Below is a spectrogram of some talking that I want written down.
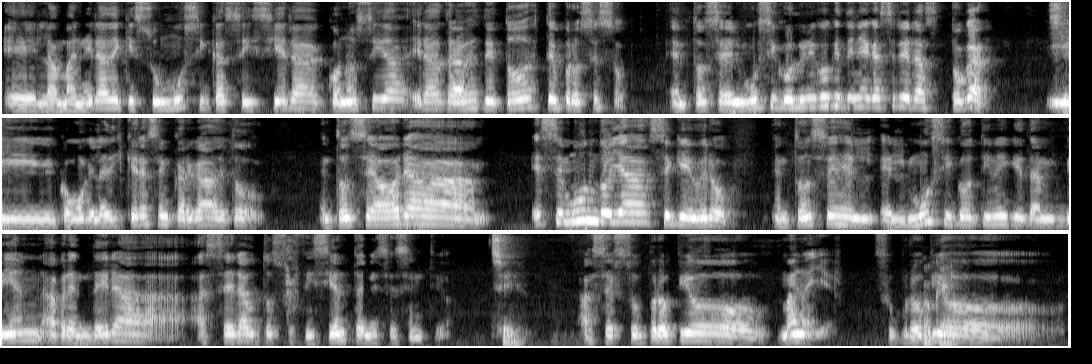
eh, la manera de que su música se hiciera conocida era a través de todo este proceso. Entonces el músico lo único que tenía que hacer era tocar y como que la disquera se encargaba de todo. Entonces ahora ese mundo ya se quebró. Entonces el, músico tiene que también aprender a, ser autosuficiente en ese sentido. Sí. A ser su propio manager, su propio,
